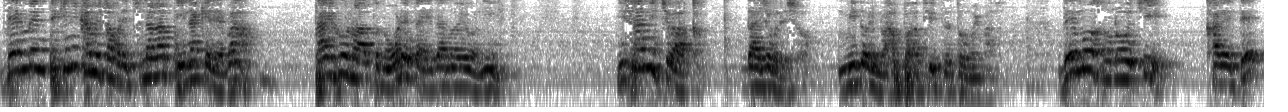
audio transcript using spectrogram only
全面的に神様につながっていなければ台風の後の折れた枝のように23日は大丈夫でしょう。緑の葉っぱがついてると思います。でもそのうち枯れて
